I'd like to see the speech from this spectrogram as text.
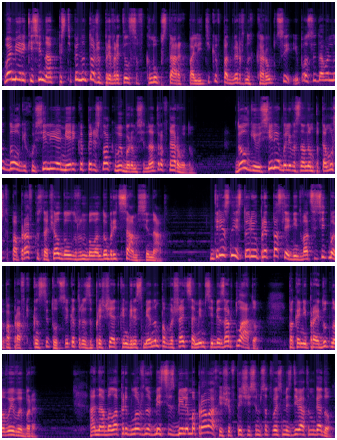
в Америке Сенат постепенно тоже превратился в клуб старых политиков, подверженных коррупции, и после довольно долгих усилий Америка перешла к выборам сенаторов народом. Долгие усилия были в основном потому, что поправку сначала должен был одобрить сам Сенат. Интересная история у предпоследней 27-й поправки Конституции, которая запрещает конгрессменам повышать самим себе зарплату, пока не пройдут новые выборы. Она была предложена вместе с Биллем о правах еще в 1789 году,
